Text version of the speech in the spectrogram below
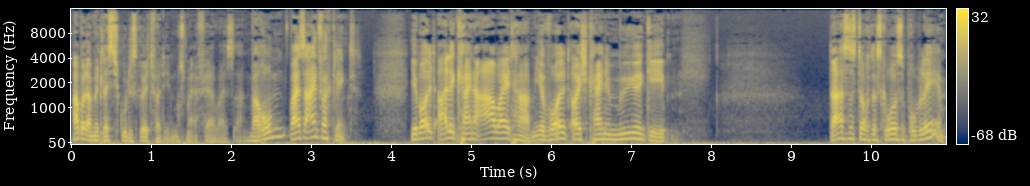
Aber damit lässt sich gutes Geld verdienen, muss man ja fairweise sagen. Warum? Weil es einfach klingt. Ihr wollt alle keine Arbeit haben, ihr wollt euch keine Mühe geben. Das ist doch das große Problem.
